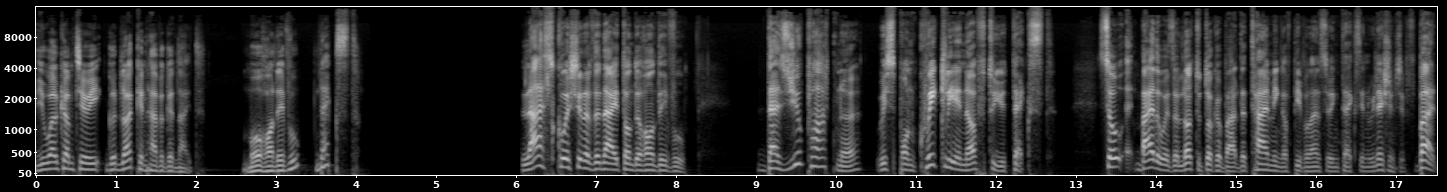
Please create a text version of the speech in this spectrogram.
You're welcome, Terry. Good luck and have a good night. More rendezvous next. Last question of the night on the rendezvous. Does your partner respond quickly enough to your text? So, by the way, there's a lot to talk about the timing of people answering texts in relationships. But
